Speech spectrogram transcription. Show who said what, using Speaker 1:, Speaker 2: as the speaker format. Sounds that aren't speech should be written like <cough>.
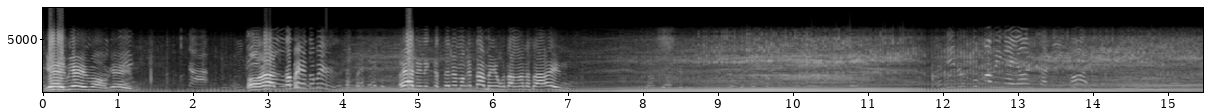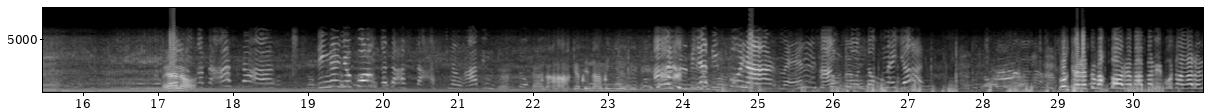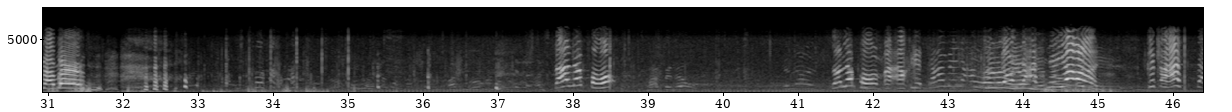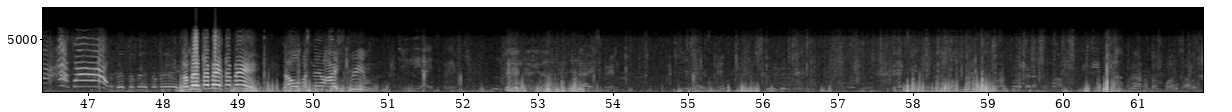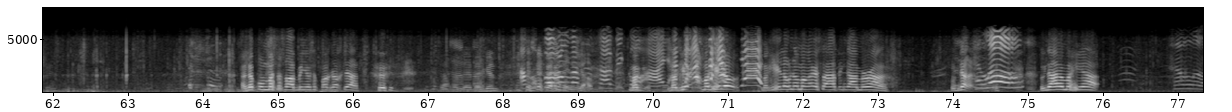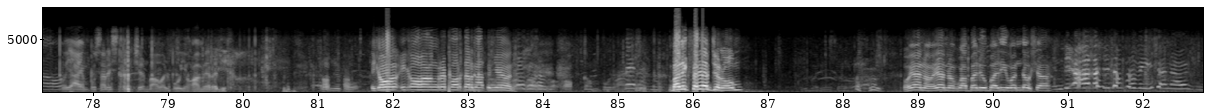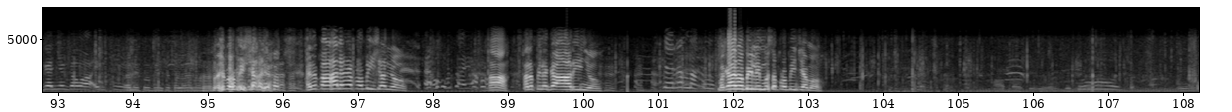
Speaker 1: Game, game mo, game. Oh, yan, tabi, tabi. Ayan, niligtas na naman kita. May utang ka na sa akin.
Speaker 2: Andito po kami ngayon sa Bicol.
Speaker 1: Ayan, oh.
Speaker 2: Kataas-taas. Tingnan niyo po ang kataas-taas ng ating bundok.
Speaker 1: Kaya naaakyatin namin yun.
Speaker 2: Aakyatin po namin ang bundok na yan.
Speaker 1: Huwag ka na tumakbo, napapalibutan ka na namin!
Speaker 2: Sana po, sana po, maakyat namin ang hanggang taas na yan. Kataas-taasan.
Speaker 1: Tabi, tabi, tabi! Naubos na yung ice cream.
Speaker 3: Chili ice cream.
Speaker 4: Chili ice cream? Chili ice cream? Wala ka bang ponso ice cream?
Speaker 1: Ano po masasabi niyo sa pag-akyat?
Speaker 4: Nasa level game?
Speaker 2: Ako po ang masasabi ko
Speaker 1: mag,
Speaker 2: ay,
Speaker 1: mag, maghilaw, maghilaw naman kayo sa ating camera. Huwag na,
Speaker 2: Hello. <laughs>
Speaker 1: huwag na kayo mahiya.
Speaker 3: Kuya, ayon po sa restriction, bawal po yung camera dito.
Speaker 4: Alam niyo po,
Speaker 1: Ikaw, ang- ikaw ang reporter natin ngayon.
Speaker 3: Off cam po na.
Speaker 1: Balik sa'yo, Jerome. o yan o, yan o, babaliw-baliwan daw siya.
Speaker 5: Hindi ah, kasi ng probinsya na ganyan gawain ko. eh.
Speaker 4: ano yung probinsya pala ano?
Speaker 1: May probinsya kayo. Ano pangalan ng probinsya nyo?
Speaker 5: Ewan ko sa'yo.
Speaker 1: Ha? Ano pinag-aari nyo? Magkano bili mo sa probinsya mo?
